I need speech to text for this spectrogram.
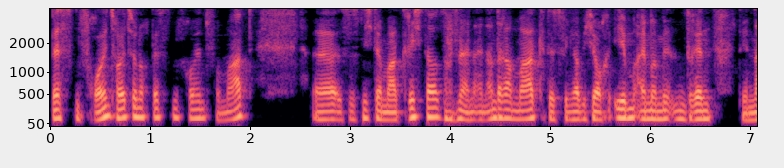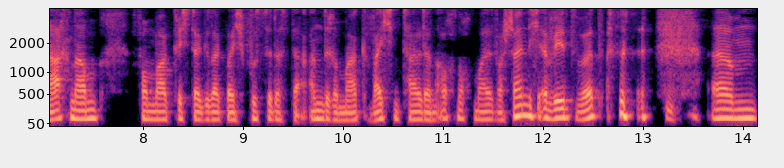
besten Freund, heute noch besten Freund von Marc. Äh, es ist nicht der Marc Richter, sondern ein anderer Marc. Deswegen habe ich auch eben einmal mittendrin den Nachnamen vom Marc Richter gesagt, weil ich wusste, dass der andere Marc Weichenthal dann auch nochmal wahrscheinlich erwähnt wird. hm. ähm,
